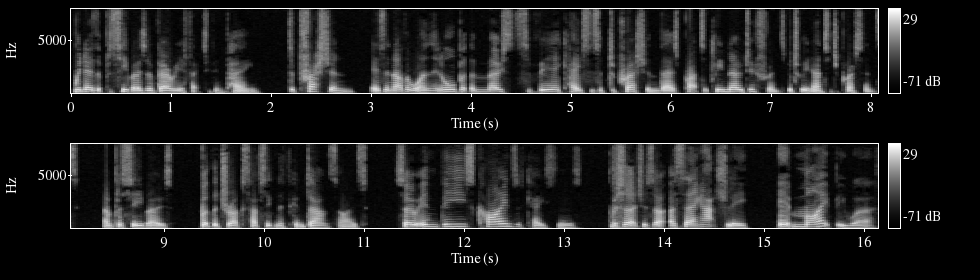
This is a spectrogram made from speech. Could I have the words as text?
we know that placebos are very effective in pain. Depression is another one. In all but the most severe cases of depression, there's practically no difference between antidepressants and placebos, but the drugs have significant downsides. So in these kinds of cases, researchers are, are saying actually it might be worth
